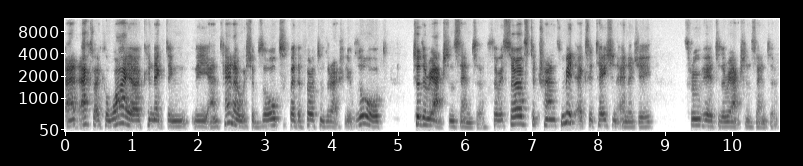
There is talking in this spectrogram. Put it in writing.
acts like a wire connecting the antenna, which absorbs where the photons are actually absorbed to the reaction center. So it serves to transmit excitation energy through here to the reaction center.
